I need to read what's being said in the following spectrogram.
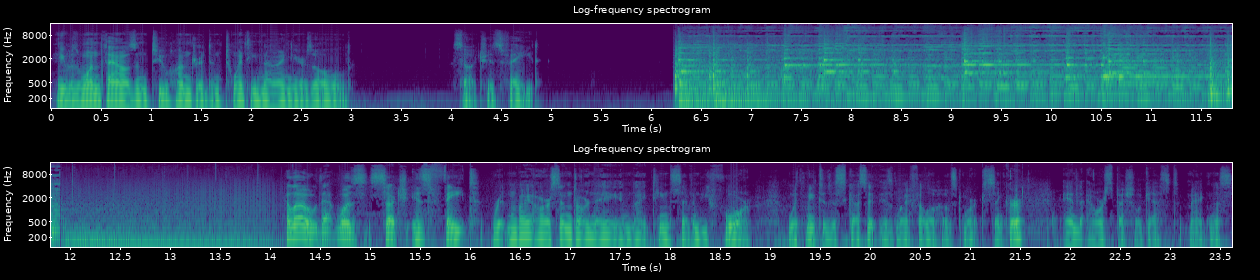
He was 1,229 years old. Such is fate. Hello, that was Such is Fate, written by Arsène Darnay in 1974. With me to discuss it is my fellow host, Mark Sinker, and our special guest, Magnus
